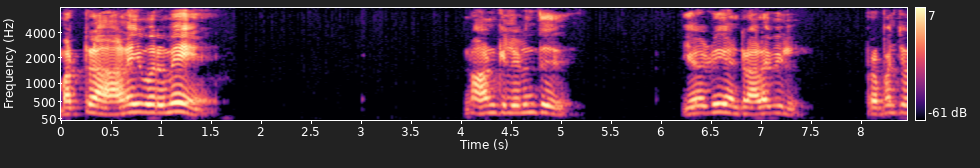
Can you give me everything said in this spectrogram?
மற்ற அனைவருமே நான்கிலிருந்து ஏழு என்ற அளவில் பிரபஞ்ச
